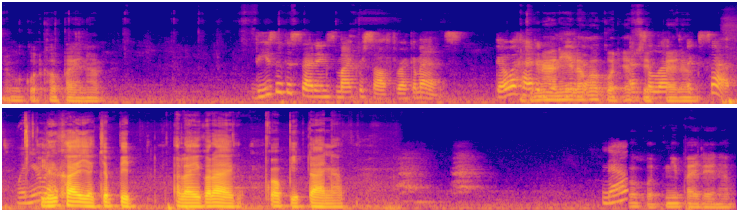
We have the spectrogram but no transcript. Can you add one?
แล้วก็กดเข้าไปนะครับ These are the settings Microsoft recommends. Go ahead ถึง and หน้านี้ review เราก็ them กด and F10 ไป select นะครับ accept when you're หรือ ready. ใครอยากจะปิดอะไรก็ได้ก็ปิดได้นะครับ Now ก็กดนี้ไปเลยนะครับ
